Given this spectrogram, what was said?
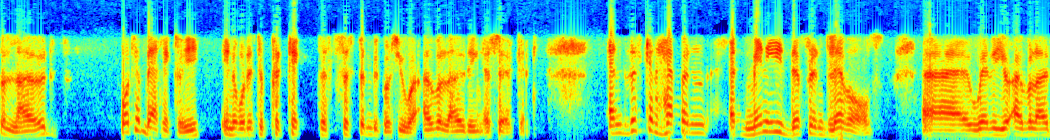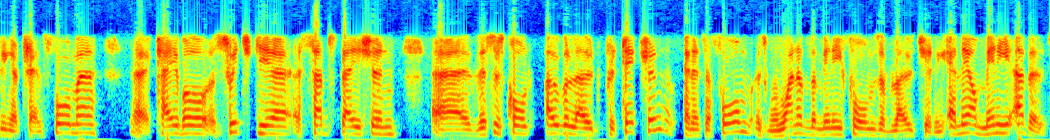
the load automatically in order to protect the system because you are overloading a circuit. And this can happen at many different levels, uh, whether you're overloading a transformer, a cable, a switchgear, a substation. Uh, this is called overload protection, and it's a form, it's one of the many forms of load shedding, and there are many others.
